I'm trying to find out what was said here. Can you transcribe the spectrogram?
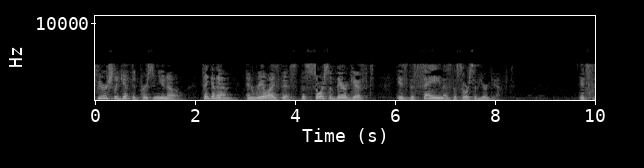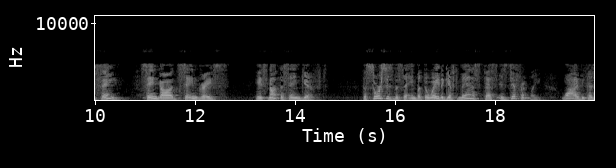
spiritually gifted person you know. Think of them and realize this the source of their gift is the same as the source of your gift. It's the same. Same God, same grace. It's not the same gift. The source is the same, but the way the gift manifests is differently. Why? Because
